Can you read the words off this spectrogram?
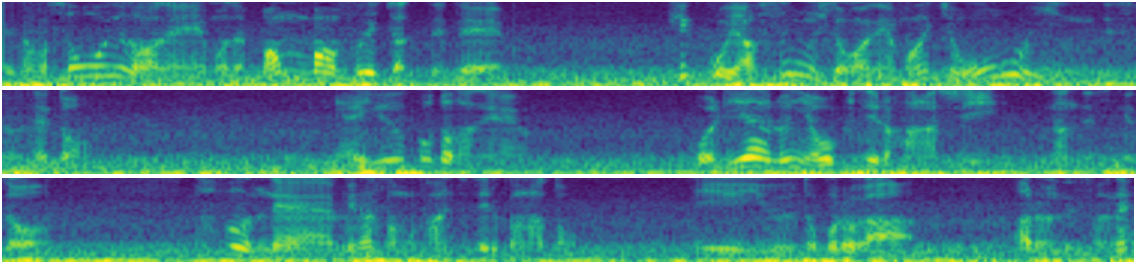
えーなんかそういうのはね、もうね、バンバン増えちゃってて、結構休む人がね、毎日多いんですよね、と。いや、いうことがね、これリアルに起きてる話なんですけど、多分ね、皆さんも感じてるかなというところがあるんですよね。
